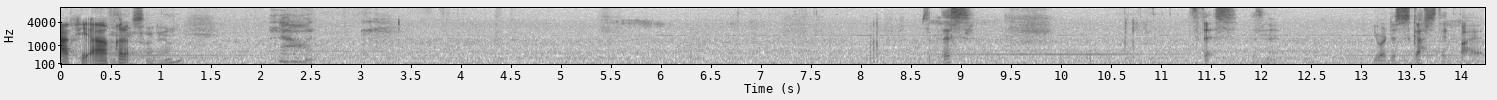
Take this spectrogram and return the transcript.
عافی ئاقرە Slow down. No, Is it this? It's this, isn't it? You are disgusted by it.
